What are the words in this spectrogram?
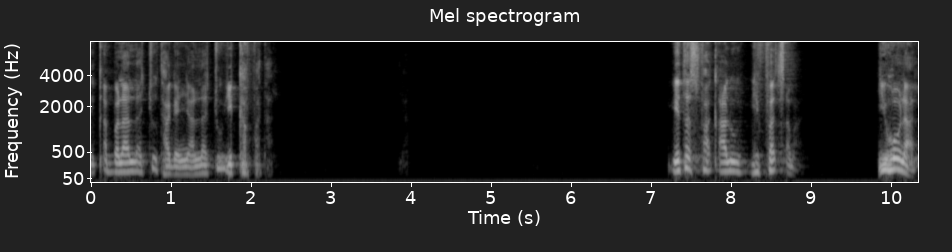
ትቀበላላችሁ ታገኛላችሁ ይከፈታል የተስፋ ቃሉ ይፈጸማል ይሆናል።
